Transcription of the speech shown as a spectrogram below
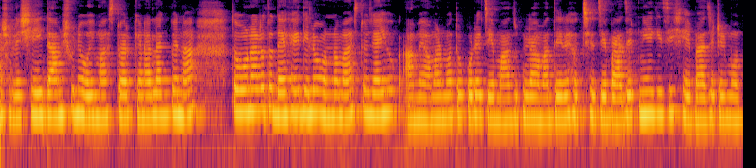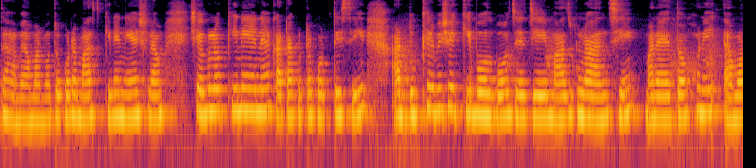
আসলে সেই দাম শুনে ওই মাছ তো আর কেনা লাগবে না। তো ওনারা তো দেখাই দিল অন্য মাছ। তো যাই হোক, আমি আমার মতো করে যে মাছগুলো আমাদের হচ্ছে যে বাজেট নিয়ে গেছি, সেই বাজেটের মধ্যে আমি আমার মতো করে মাছ কিনে নিয়ে আসলাম। সেগুলো কিনে এনে কাটাকুটা করতেছি। আর দুঃখের বিষয় কি বলব যে যে মাছগুলো আনছি মানে তখনই এমন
